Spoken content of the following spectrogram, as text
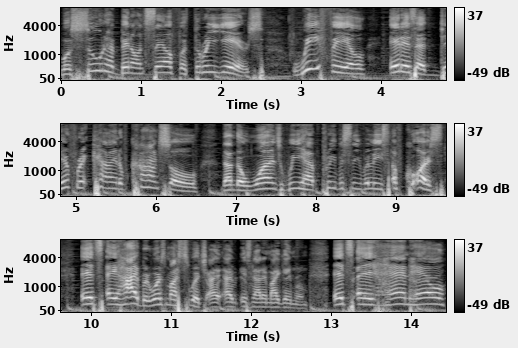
will soon have been on sale for three years. We feel it is a different kind of console than the ones we have previously released. Of course, it's a hybrid. Where's my Switch? I, I, it's not in my game room. It's a handheld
